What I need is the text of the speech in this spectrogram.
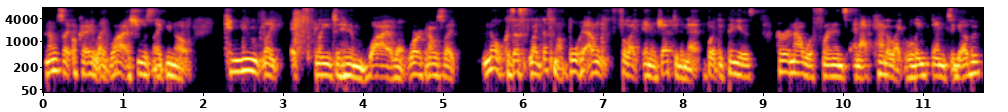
And I was like, okay, like why? She was like, you know, can you like explain to him why it won't work? And I was like, no, because that's like that's my boy. I don't feel like interjected in that. But the thing is, her and I were friends, and I kind of like linked them together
